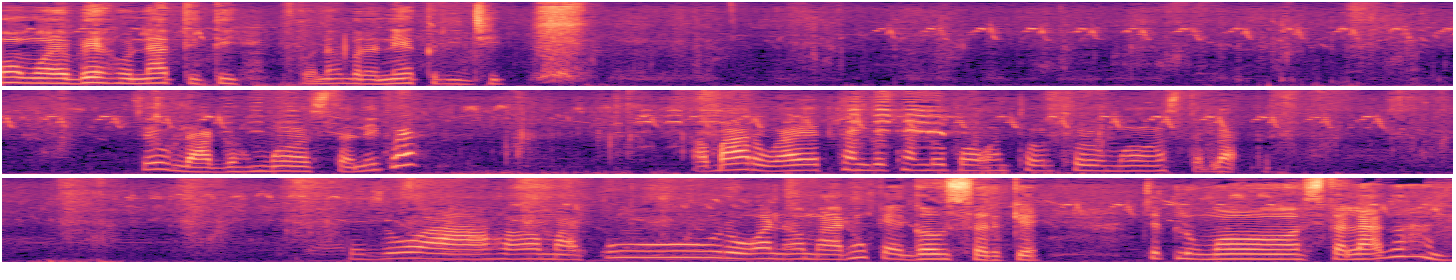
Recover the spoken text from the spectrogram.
ઓમ હોય બેહો નાતી હતી પણ અમારે નેકરી જી. કેવું લાગે મસ્ત નીકળે આ બાર આ ઠંડો ઠંડો પવન થોડો થોડો મસ્ત લાગે. તો જો આ અમાર પૂરો અને અમાર શું કે ગૌસર કે, જેટલું મસ્ત લાગે ને.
